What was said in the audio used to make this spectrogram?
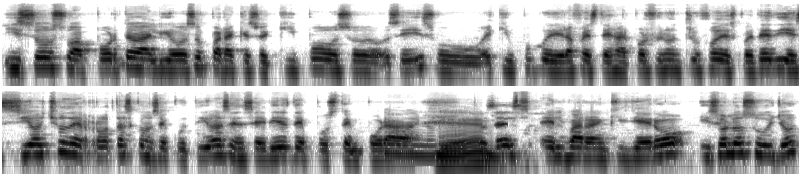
hizo su aporte valioso para que su equipo, su, sí, su equipo pudiera festejar por fin un triunfo después de 18 derrotas consecutivas en series de postemporada. Bueno. Entonces, el barranquillero hizo lo suyo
